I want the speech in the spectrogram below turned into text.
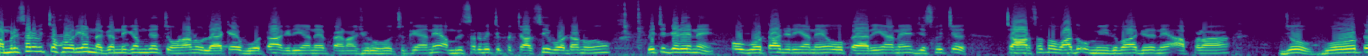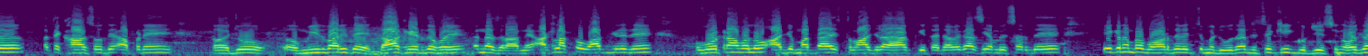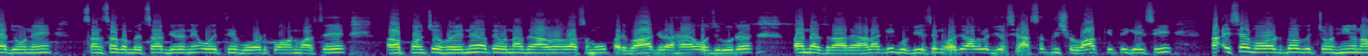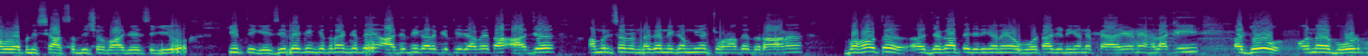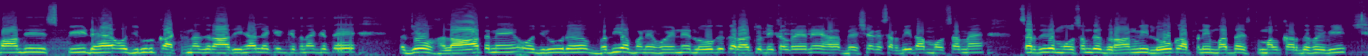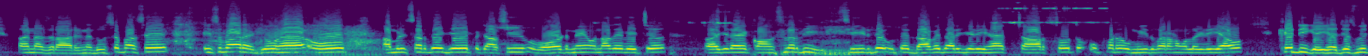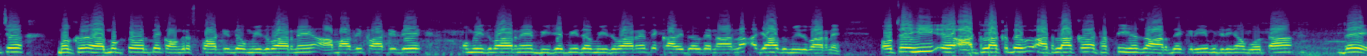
ਅੰਮ੍ਰਿਤਸਰ ਵਿੱਚ ਹੋ ਰਹੀਆਂ ਨਗਰ ਨਿਗਮ ਦੀਆਂ ਚੋਣਾਂ ਨੂੰ ਲੈ ਕੇ ਵੋਟਾਂ ਜਿਹੜੀਆਂ ਨੇ ਪੈਣਾ ਸ਼ੁਰੂ ਹੋ ਚੁੱਕੀਆਂ ਨੇ। ਅੰਮ੍ਰਿਤਸਰ ਵਿੱਚ 85 ਵੋਟਾਂ ਨੂੰ ਵਿੱਚ ਜਿਹੜੇ ਨੇ, ਉਹ ਵੋਟਾਂ ਜਿਹੜੀਆਂ ਨੇ, ਉਹ ਪੈ ਰਹੀਆਂ ਨੇ, ਜਿਸ ਵਿੱਚ 400 ਤੋਂ ਵੱਧ ਉਮੀਦਵਾਰ ਜਿਹੜੇ ਨੇ ਆਪਣਾ ਜੋ ਵੋਟ ਅਤੇ ਖਾਸ ਤੌਰ ਤੇ ਆਪਣੇ ਜੋ ਉਮੀਦਵਾਰੀ ਤੇ ਦਾ ਖੇਡਦੇ ਹੋਏ ਨਜ਼ਰ ਆ ਰਹੇ ਨੇ। 8 ਲੱਖ ਤੋਂ ਵੱਧ ਜਿਹੜੇ ਨੇ ਵੋਟਰਾਂ ਵੱਲੋਂ ਅੱਜ ਮਤ ਦਾ ਇਸਤੇਮਾਲ ਜਿਹੜਾ ਹੈ ਕੀਤਾ ਜਾਵੇਗਾ। ਅਸੀਂ ਅੰਮ੍ਰਿਤਸਰ ਦੇ ਇੱਕ ਨੰਬਰ ਵਾਰਡ ਦੇ ਵਿੱਚ ਮੌਜੂਦ ਹੈ ਜਿੱਥੇ ਕਿ ਗੁਰਜੀਤ ਸਿੰਘ ਔਜਲਾ ਜੋ ਨੇ ਸੰਸਦ ਅੰਮ੍ਰਿਤਸਰ ਜਿਹੜੇ ਨੇ ਉਹ ਇੱਥੇ ਵੋਟ ਪਾਉਣ ਵਾਸਤੇ ਪਹੁੰਚੇ ਹੋਏ ਨੇ ਅਤੇ ਉਹਨਾਂ ਦੇ ਨਾਲ ਉਹਨਾਂ ਦਾ ਸਮੂਹ, ਪਰਿਵਾਰ ਜਿਹੜਾ ਹੈ ਉਹ ਜ਼ਰੂਰ ਨਜ਼ਰ ਆ ਰਿਹਾ। ਹਾਲਾਂਕਿ ਗੁਰਜੀਤ ਸਿੰਘ ਔਜਲਾ ਵੱਲੋਂ ਜੋ ਸਿਆਸਤ ਦੀ ਸ਼ੁਰੂਆਤ ਕੀਤੀ ਗਈ ਸੀ, ਤਾਂ ਇਸੇ ਵਾਰਡ ਦੇ ਵਿੱਚੋਂ ਹੀ ਉਹਨਾਂ ਵੱਲੋਂ ਆਪਣੀ ਸਿਆਸਤ ਦੀ ਸ਼ੁਰੂਆਤ ਜਿਹੜੀ ਸੀਗੀ ਉਹ ਕੀਤੀ ਗਈ ਸੀ। ਲੇਕਿਨ ਕਿਤਨਾ ਕਿਤੇ ਅੱਜ ਦੀ ਗੱਲ ਕੀਤੀ ਜਾਵੇ ਤਾਂ ਅੱਜ ਅੰਮ੍ਰਿਤਸਰ ਨਗਰ ਨਿਗਮ ਦੀਆਂ ਚੋਣਾਂ ਦੇ ਦੌਰਾਨ ਬਹੁਤ ਜਗ੍ਹਾ ਤੇ ਜਿਹੜੀਆਂ ਨੇ ਉਹ ਵੋਟਾਂ ਜਿਹੜੀਆਂ ਨੇ ਪੈ ਰਹੀਆਂ ਨੇ। ਹਾਲਾਂਕਿ ਜੋ ਉਹਨਾਂ ਵੋਟ ਪਾਉਣ ਦੀ ਸਪੀਡ ਹੈ, ਉਹ ਜ਼ਰੂਰ ਘੱਟ ਨਜ਼ਰ ਆ ਰਹੀ ਹੈ, ਲੇਕਿਨ ਕਿਤਨਾ ਕਿਤੇ ਜੋ ਹਾਲਾਤ ਨੇ, ਉਹ ਜ਼ਰੂਰ ਵਧੀਆ ਬਣੇ ਹੋਏ ਨੇ। ਲੋਕ ਘਰਾਂ ਚੋਂ ਨਿਕਲ ਰਹੇ ਨੇ। ਬੇਸ਼ੱਕ ਸਰਦੀ ਦਾ ਮੌਸਮ ਹੈ। ਸਰਦੀ ਦੇ ਮੌਸਮ ਦੇ ਦੌਰਾਨ ਵੀ ਲੋਕ ਆਪਣੀ ਮੱਦ ਦਾ ਇਸਤੇਮਾਲ ਕਰਦੇ ਹੋਏ ਵੀ ਨਜ਼ਰ ਆ ਰਹੇ ਨੇ। ਦੂਸਰੇ ਪਾਸੇ, ਇਸ ਵਾਰ ਜੋ ਹੈ, ਉਹ ਅੰਮ੍ਰਿਤਸਰ ਦੇ ਜੇ 85 ਵਾਰਡ ਨੇ, ਉਹਨਾਂ ਦੇ ਵਿੱਚ ਜਿਹੜਾ ਹੈ ਕਾਉਂਸਲਰ ਦੀ ਸੀਟ ਦੇ ਉੱਤੇ ਦਾਅਵੇਦਾਰੀ ਜਿਹੜੀ ਹੈ 400 ਤੋਂ ਉੱਪਰ ਉਮੀਦਵਾਰਾਂ ਵੱਲੋਂ ਜਿਹੜੀ ਆ ਉਹ ਖੇਡੀ ਗਈ ਹੈ, ਜਿਸ ਵਿੱਚ ਮੁੱਖ ਮੁੱਖ ਤੌਰ ਤੇ ਕਾਂਗਰਸ ਪਾਰਟੀ ਦੇ ਉਮੀਦਵਾਰ ਨੇ, ਆਮ ਆਦਮੀ ਪਾਰਟੀ ਦੇ ਉਮੀਦਵਾਰ ਨੇ, ਬੀਜੇਪੀ ਦੇ ਉਮੀਦਵਾਰ ਨੇ ਤੇ ਅਕਾਲੀ ਦਲ ਦੇ ਨਾਲ ਨਾਲ ਆਜ਼ਾਦ ਉਮੀਦਵਾਰ ਨੇ। ਉੱਥੇ ਹੀ 8 ਲੱਖ ਦੇ 8 ਲੱਖ 38 ਹਜ਼ਾਰ ਦੇ ਕਰੀਬ ਜਿਹੜੀਆਂ ਵੋਟਾਂ ਦੇ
